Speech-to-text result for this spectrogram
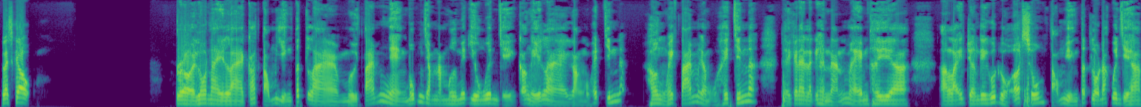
Let's go. Rồi lô này là có tổng diện tích là 18.450 mét vuông quý anh chị, có nghĩa là gần một hết chín hơn một hết tám gần một hết chín á. Thì cái đây là cái hình ảnh mà em thi uh, lấy trên cái Google Earth xuống tổng diện tích lô đất quý anh chị ha.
